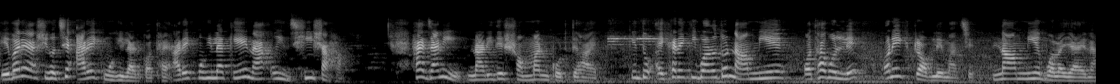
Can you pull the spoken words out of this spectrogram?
এবারে আসি হচ্ছে আরেক মহিলার কথায়। আরেক মহিলা কে না? ওই ঝি সাহা। হ্যাঁ জানি নারীদের সম্মান করতে হয়। কিন্তু এখানে কি বলতো? নাম নিয়ে কথা বললে অনেক প্রবলেম আছে। নাম নিয়ে বলা যায় না।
